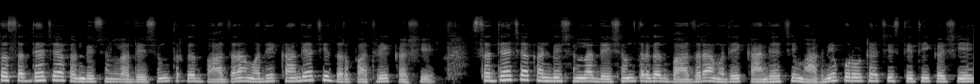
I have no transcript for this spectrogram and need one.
तर सध्याच्या कंडिशनला देशांतर्गत बाजारामध्ये कांद्याची दरपातळी कशी? आहे सध्याच्या कंडिशनला देशांतर्गत बाजारामध्ये कांद्याची मागणी पुरवठ्याची स्थिती कशी? आहे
